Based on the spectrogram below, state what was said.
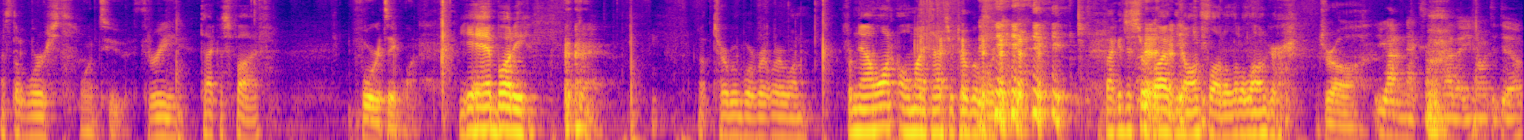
That's the worst. One, two, three. Attack is five. Four, take one. Yeah, buddy. oh, turbo board right where I want him. From now on, all my attacks are turbo board. if I could just survive the onslaught a little longer. Draw. You got an next now that you know what to do.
